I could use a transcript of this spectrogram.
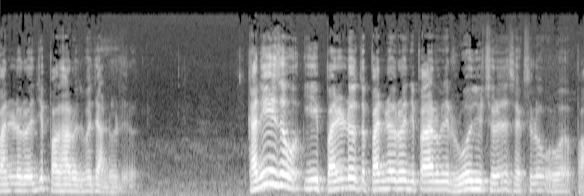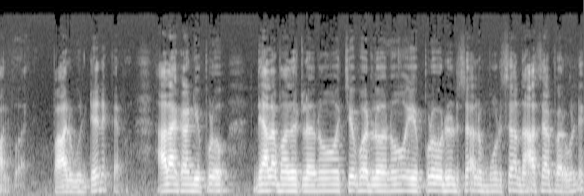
పన్నెండు రోజు నుంచి పదహారు రోజు మధ్య అన్న విడుదల కనీసం ఈ పన్నెండో పన్నెండు రోజు పదహారు రోజు రోజు చూడని సెక్స్లో పాల్గొవాలి పాల్గొంటేనే కర్మ. అలా కాదు ఎప్పుడో నెల మొదట్లోనో చివరిలోనో ఎప్పుడో రెండు సార్లు మూడు సార్లు నాలుగు పాల్గొంటే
